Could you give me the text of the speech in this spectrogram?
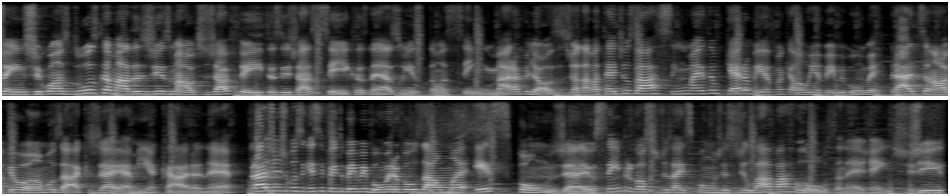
gente, com as duas camadas de esmalte já feitas e já secas, né? As unhas estão, assim, maravilhosas. Já dava até de usar, assim, mas eu quero mesmo aquela unha Baby Boomer tradicional que eu amo usar, que já é a minha cara, né? Pra gente conseguir esse efeito Baby Boomer, eu vou usar uma esponja. Eu sempre gosto de usar esponjas de lavar louça, né, gente? De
